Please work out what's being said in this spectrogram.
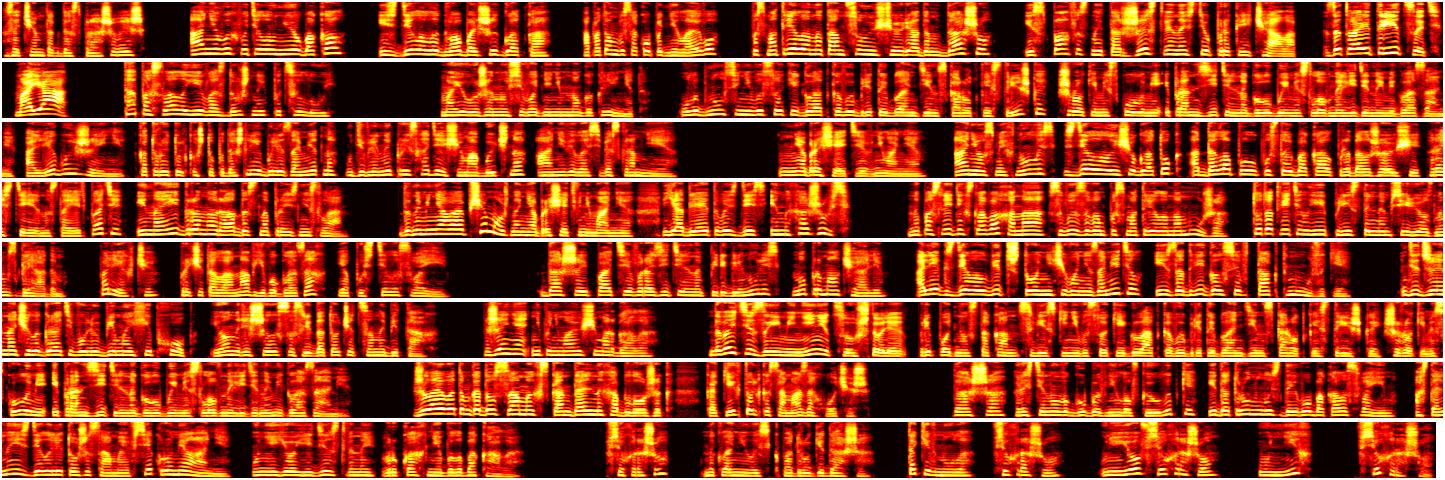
«Зачем тогда спрашиваешь?» Аня выхватила у нее бокал и сделала два больших глотка, а потом высоко подняла его, посмотрела на танцующую рядом Дашу и с пафосной торжественностью прокричала «За твои тридцать! Моя!» Та послала ей воздушный поцелуй. «Мою жену сегодня немного клинит», улыбнулся невысокий гладко выбритый блондин с короткой стрижкой, широкими скулами и пронзительно голубыми, словно ледяными глазами, Олегу и Жене, которые только что подошли и были заметно удивлены происходящим. Обычно Аня вела себя скромнее. «Не обращайте внимания». Аня усмехнулась, сделала еще глоток, отдала полупустой бокал, продолжающий растерянно стоять Пати, и наигранно радостно произнесла. Да на меня вообще можно не обращать внимания. Я для этого здесь и нахожусь». На последних словах она с вызовом посмотрела на мужа. Тот ответил ей пристальным серьезным взглядом. «Полегче», — прочитала она в его глазах и опустила свои. Даша и Пати выразительно переглянулись, но промолчали. Олег сделал вид, что ничего не заметил, и задвигался в такт музыки. Диджей начал играть его любимый хип-хоп, и он решил сосредоточиться на битах. Женя непонимающе моргала. «Давайте за именинницу, что ли?» — приподнял стакан с виски невысокий, гладко выбритый блондин с короткой стрижкой, широкими скулами и пронзительно голубыми, словно ледяными глазами. «Желаю в этом году самых скандальных обложек, каких только сама захочешь». Даша растянула губы в неловкой улыбке и дотронулась до его бокала своим. Остальные сделали то же самое, все, кроме Ани. У нее единственной в руках не было бокала. Все хорошо?» — наклонилась к подруге Даша. Так кивнула. Все хорошо. У нее все хорошо. У них все хорошо.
